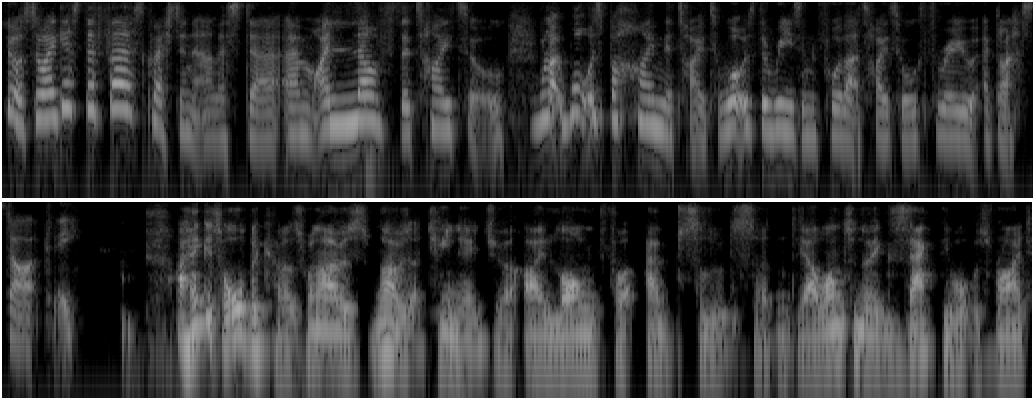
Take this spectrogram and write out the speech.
Sure. So I guess the first question, Alister, um, I love the title. Like, what was behind the title? What was the reason for that title? Through a glass darkly. I think it's all because when I was when I was a teenager, I longed for absolute certainty. I wanted to know exactly what was right.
